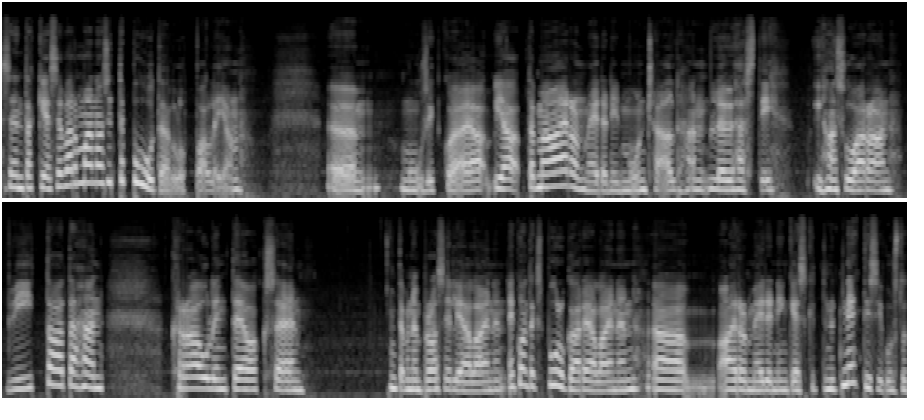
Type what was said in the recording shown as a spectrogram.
sen takia se varmaan on sitten puhutellut paljon öö, muusikkoja. Ja, ja tämä Iron Maidenin Moonchild hän löyhästi ihan suoraan viittaa tähän Crowlin teokseen. Tämmöinen brasilialainen, ei anteeksi, bulgarialainen äh, Iron Maidenin keskittynyt nettisivusto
